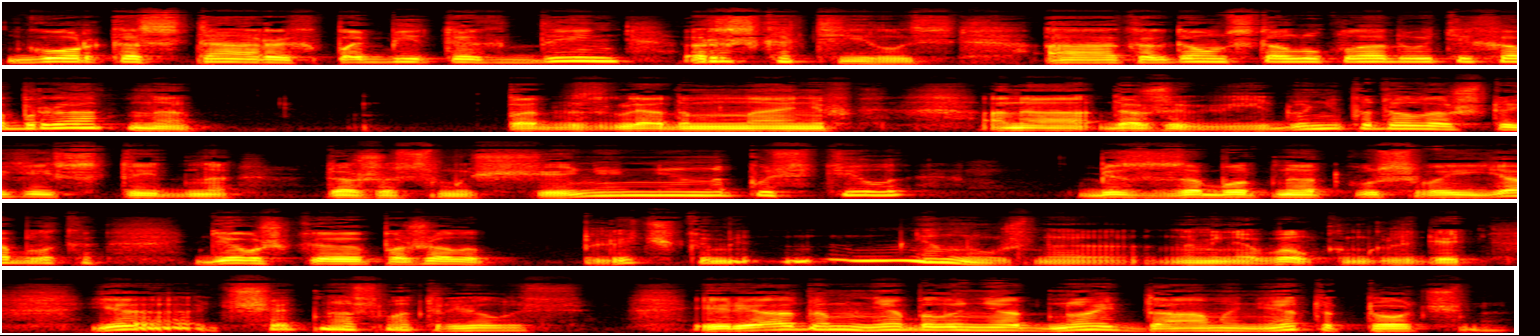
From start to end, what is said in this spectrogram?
горка старых побитых дынь раскатилась, а когда он стал укладывать их обратно... Под взглядом Найнев она даже виду не подала, что ей стыдно, даже смущения не напустила. Беззаботно откусывая яблоко, девушка пожала плечиками. Не нужно на меня волком глядеть. Я тщательно осмотрелась, и рядом не было ни одной дамы, не это точно.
